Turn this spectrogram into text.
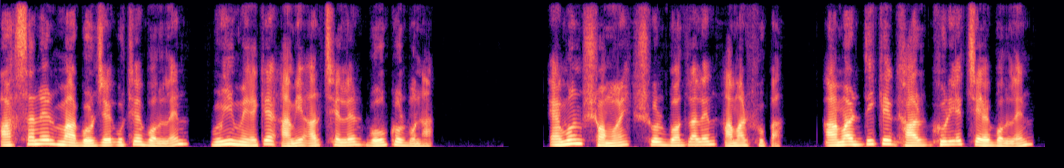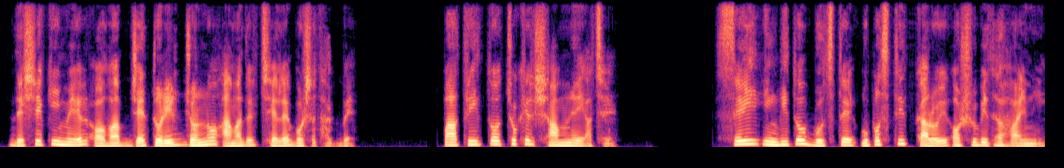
আহসানের মা গর্জে উঠে বললেন ওই মেয়েকে আমি আর ছেলের বউ করব না। এমন সময় সুর বদলালেন আমার ফুপা। আমার দিকে ঘাড় ঘুরিয়ে চেয়ে বললেন, দেশে কি মেয়ের অভাব যে তরির জন্য আমাদের ছেলে বসে থাকবে? পাত্রী তো চোখের সামনেই আছে। সেই ইঙ্গিত বুঝতে উপস্থিত কারোই অসুবিধা হয়নি।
